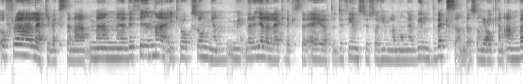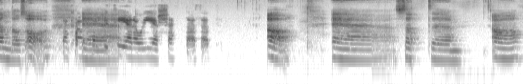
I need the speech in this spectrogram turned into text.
offra läkeväxterna. Men eh, det fina i kråksången när det gäller läkeväxter är ju att det finns ju så himla många vildväxande som Ja. vi kan använda oss av. De kan Eh. komplettera och ersätta. Så att, Ja, eh, så att eh, ja,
